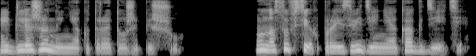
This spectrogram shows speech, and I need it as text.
И для жены некоторые тоже пишу. У нас у всех произведения как дети.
